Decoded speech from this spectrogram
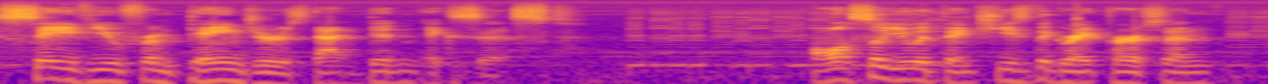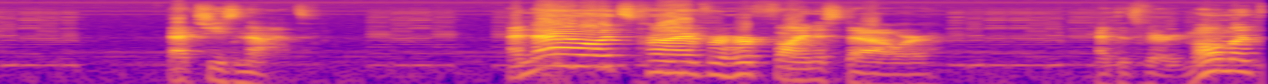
save you from dangers that didn't exist. Also, you would think she's the great person that she's not. And now it's time for her finest hour. At this very moment,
